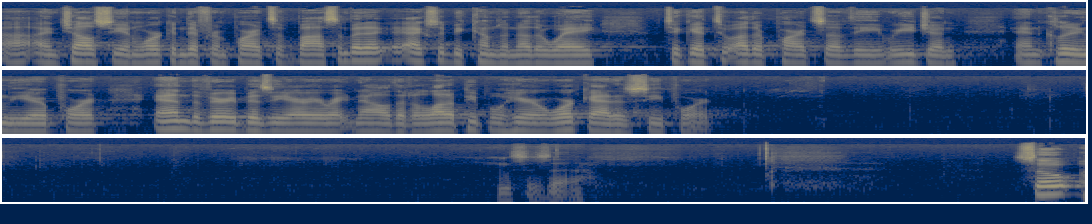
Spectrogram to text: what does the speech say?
uh, in Chelsea and work in different parts of Boston, but it actually becomes another way to get to other parts of the region, including the airport and the very busy area right now that a lot of people here work at is Seaport. This is a. So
